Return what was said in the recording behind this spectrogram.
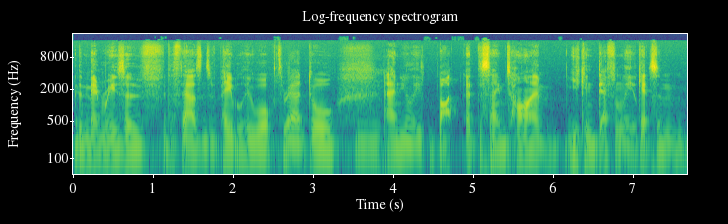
the memories of the thousands of people who walk through our door annually, but at the same time, you can definitely get some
